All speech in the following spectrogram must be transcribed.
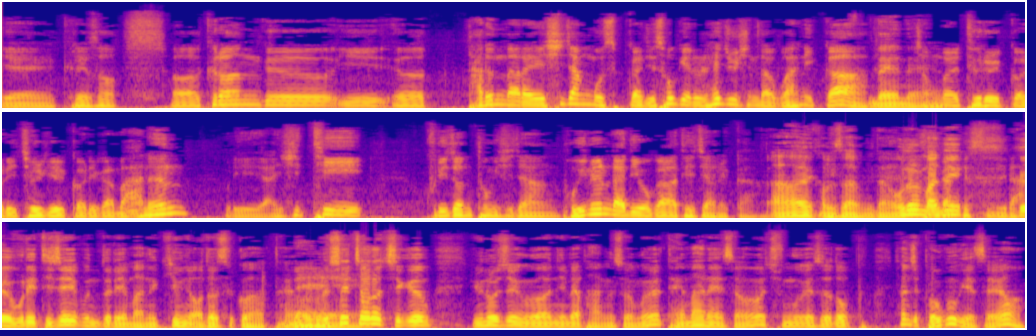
예 그래서 어 그런 그이 어, 다른 나라의 시장 모습까지 소개를 해주신다고 하니까 네, 네. 정말 들을 거리, 즐길 거리가 많은 우리 ICT 구리전통시장 보이는 라디오가 되지 않을까. 아, 감사합니다. 오늘 많이 생각했습니다. 그 우리 DJ 분들이 많은 기운이 얻었을 것 같아요. 네. 그리고 실제로 지금 윤호중 의원님의 방송을 대만에서 중국에서도 현재 보고 계세요.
